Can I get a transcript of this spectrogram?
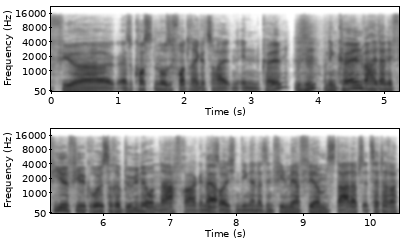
für also kostenlose Vorträge zu halten in Köln. Und in Köln war halt dann eine viel, viel größere Bühne und Nachfrage nach Ja. solchen Dingern. Da sind viel mehr Firmen, Startups etc.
